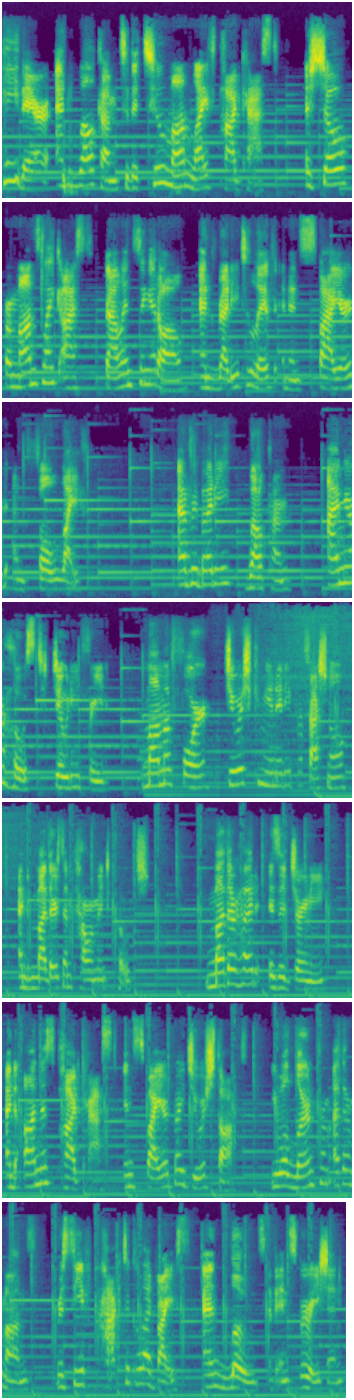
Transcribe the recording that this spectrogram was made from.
Hey there, and welcome to the To Mom Life podcast, a show for moms like us balancing it all and ready to live an inspired and full life. Everybody, welcome. I'm your host, Jody Freed, mom of four, Jewish community professional, and mother's empowerment coach. Motherhood is a journey, and on this podcast, inspired by Jewish thought, you will learn from other moms, receive practical advice, and loads of inspiration.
